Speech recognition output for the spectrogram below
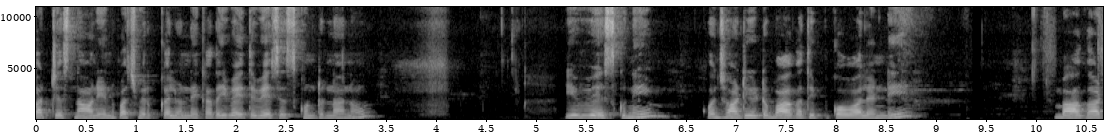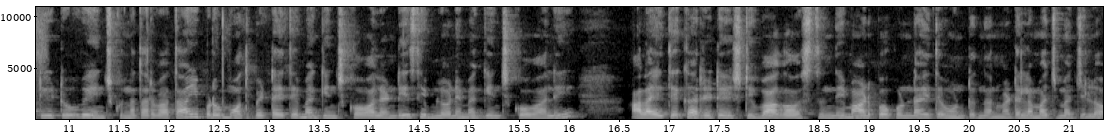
కట్ చేసిన ఆనియన్ పచ్చిమిరపకాయలు ఉన్నాయి కదా ఇవి అయితే వేసేసుకుంటున్నాను. ఇవి వేసుకుని కొంచెం అటు ఇటు బాగా తిప్పుకోవాలండి. బాగా అటు ఇటు వేయించుకున్న తర్వాత ఇప్పుడు మూతపెట్టి అయితే మగ్గించుకోవాలండి. సిమ్లోనే మగ్గించుకోవాలి. అలా అయితే కర్రీ టేస్టీ బాగా వస్తుంది. మాడిపోకుండా అయితే ఉంటుందన్నమాట ఇలా మధ్య మధ్యలో.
